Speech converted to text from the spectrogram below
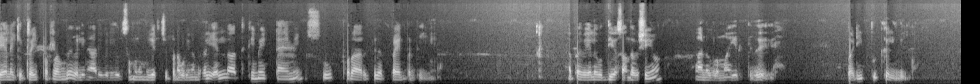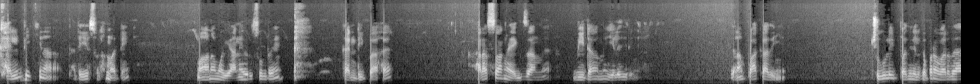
வேலைக்கு ட்ரை பண்ணுறவங்க வெளிநாடு வெளியூர் சம்மந்தம் முயற்சி பண்ணக்கூடிய நபர்கள் எல்லாத்துக்குமே டைமிங் சூப்பராக இருக்குது இதை பயன்படுத்திக்கிங்க. அப்போ வேலை உத்தியோகம் அந்த விஷயம் அனுகூலமாக இருக்குது. படிப்பு கல்வி. கல்விக்கு நான் கதையே சொல்ல மாட்டேன். மாணவர்கள் அனைவரும் சொல்கிறேன் கண்டிப்பாக அரசாங்க எக்ஸாமை விடாமல் எழுதிருங்க. இதெல்லாம் பார்க்காதீங்க. ஜூலை பதினேழுக்கு அப்புறம் வருதா?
